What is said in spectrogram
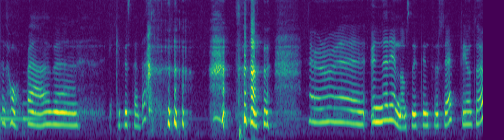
Jeg håper jeg er eh, ikke til stede. jeg er eh, under gjennomsnittet interessert i å dø.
